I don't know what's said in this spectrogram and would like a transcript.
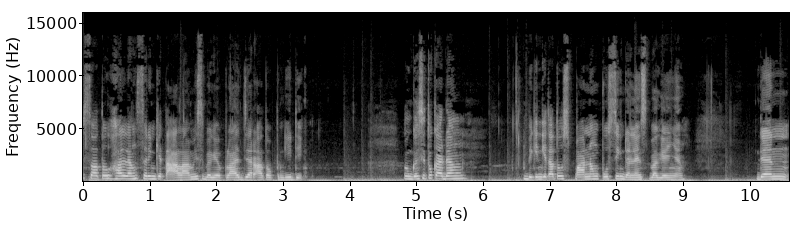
suatu hal yang sering kita alami sebagai pelajar atau pendidik. Tugas itu kadang bikin kita tuh sepaneng, pusing, dan lain sebagainya. Dan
